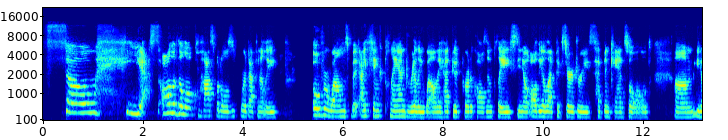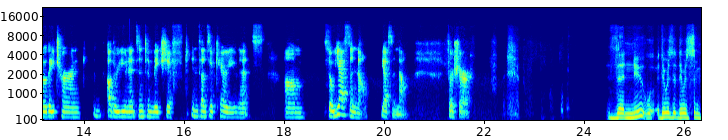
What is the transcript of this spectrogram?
So, yes, all of the local hospitals were definitely overwhelmed, but I think planned really well. They had good protocols in place. You know, all the elective surgeries had been canceled. Um, you know, they turned other units into makeshift intensive care units. Um, so yes and no, yes and no, for sure. The new there was there was some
